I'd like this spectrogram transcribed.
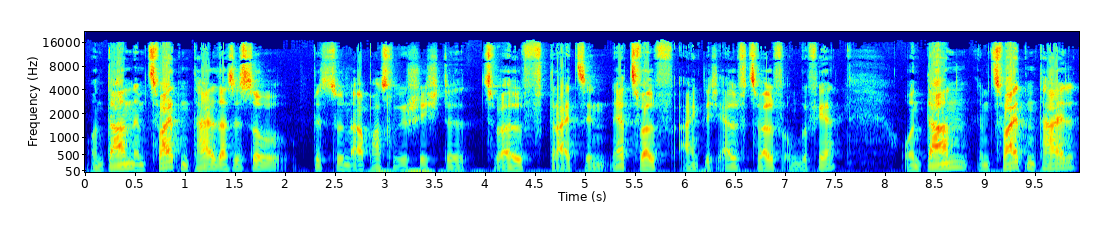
Und dann im zweiten Teil, das ist so bis zu einer Apostelgeschichte 12, 13, ja 12 eigentlich, 11, 12 ungefähr. Und dann im zweiten Teil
